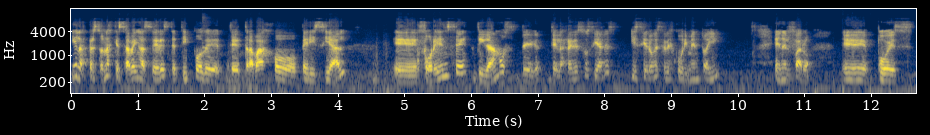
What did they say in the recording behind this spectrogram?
Y las personas que saben hacer este tipo de, trabajo pericial, eh, forense, digamos, de, las redes sociales, hicieron ese descubrimiento ahí en el faro. Eh, pues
